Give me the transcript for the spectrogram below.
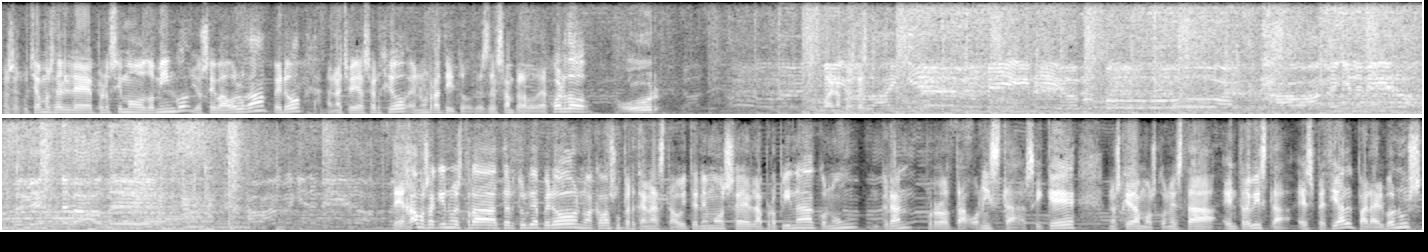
Nos escuchamos el eh, próximo domingo. Yo soy Eva Olga, pero a Nacho y a Sergio en un ratito, desde el San Prado, ¿de acuerdo? Agur. Bueno, pues des- Dejamos aquí nuestra tertulia, pero no acaba Supercanasta. Hoy tenemos eh, la propina con un gran protagonista. Así que nos quedamos con esta entrevista especial para el bonus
